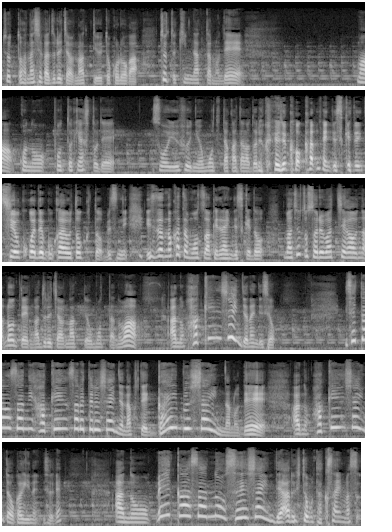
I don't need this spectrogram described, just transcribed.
ちょっと話がずれちゃうなっていうところがちょっと気になったのでまあこのポッドキャストでそういうふうに思ってた方がどれくらいいるかわかんないんですけど一応ここで誤解を解くと別に伊勢丹の方持つわけじゃないんですけど、まあ、ちょっとそれは違うな論点がずれちゃうなって思ったのはあの派遣社員じゃないんですよ。伊勢丹さんに派遣されてる社員じゃなくて外部社員なのであの派遣社員とは限らないんですよね。あのメーカーさんの正社員である人もたくさんいます。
